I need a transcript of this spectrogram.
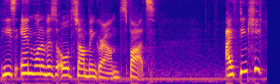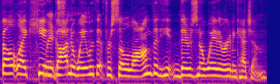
He's in one of his old stomping ground spots. I think he felt like he had Which- gotten away with it for so long that he, there's no way they were going to catch him.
